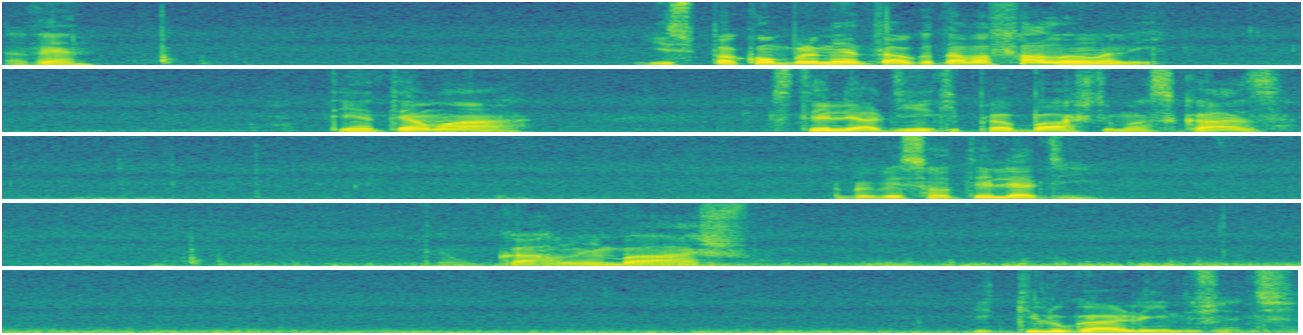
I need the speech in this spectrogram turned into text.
Tá vendo? Isso para complementar o que eu estava falando ali. Tem até uma telhadinha aqui para baixo de umas casas. Dá para ver só o telhadinho. Tem um carro lá embaixo. Que lugar lindo, gente.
